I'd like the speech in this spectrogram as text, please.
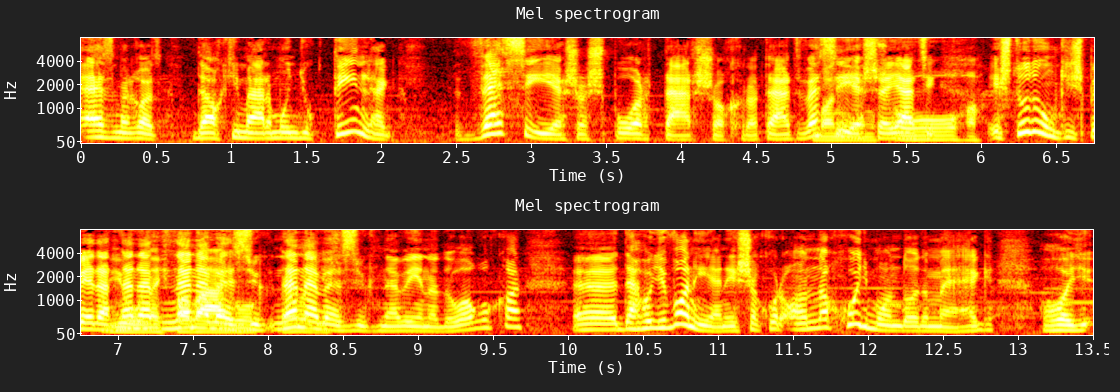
ez meg az, de aki már mondjuk tényleg veszélyes a sporttársakra, tehát veszélyesen játszik. Óha. És tudunk is példát, Jó, ne, ne, nevezzük, ne nevezzük nevén a dolgokat, de hogy van ilyen, és akkor annak hogy mondod meg, hogy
